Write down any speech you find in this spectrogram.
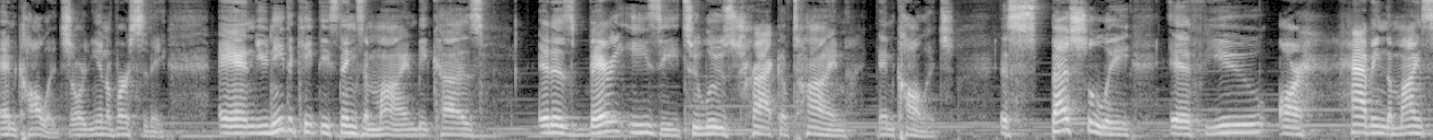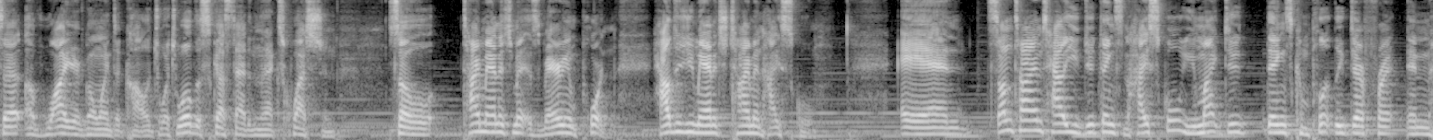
in college or university. And you need to keep these things in mind because it is very easy to lose track of time in college, especially if you are having the mindset of why you're going to college, which we'll discuss that in the next question. So, time management is very important. How did you manage time in high school? And sometimes, how you do things in high school, you might do things completely different in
